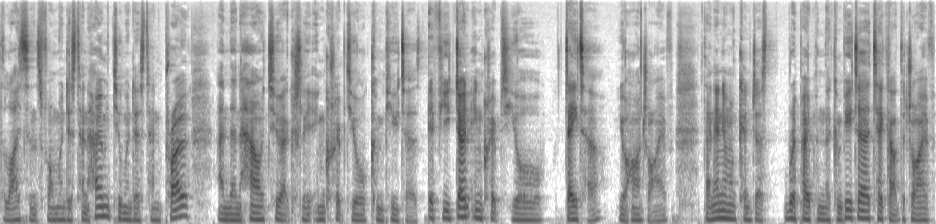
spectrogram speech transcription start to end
the license from Windows 10 Home to Windows 10 Pro and then how to actually encrypt your computer. If you don't encrypt your data, your hard drive, then anyone can just rip open the computer, take out the drive,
